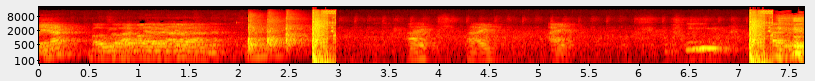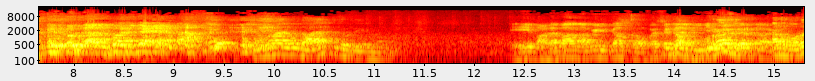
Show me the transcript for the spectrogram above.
එහෙනම් බෞද්ධ ආත්මය ගන්න. හයි හයි හයි. ඒ බලපන් අපි නිකන් ප්‍රොෆෙෂනල් වීඩියෝ එකක් කරනවා. අර හොර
